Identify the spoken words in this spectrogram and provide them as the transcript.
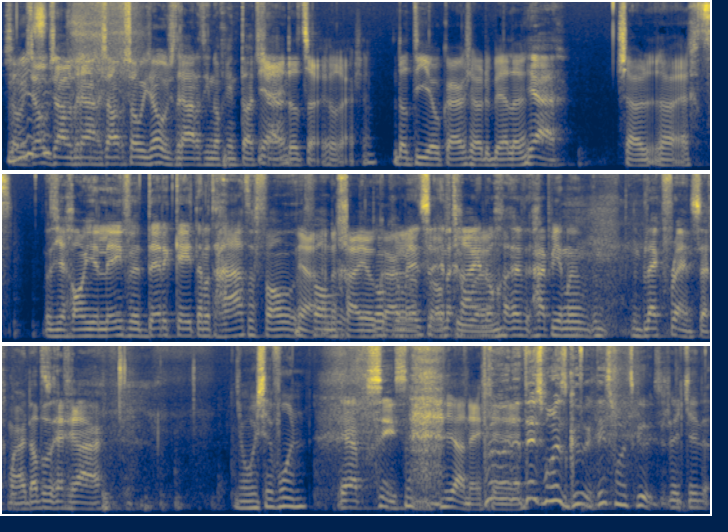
Sowieso, zou het raar, zou, sowieso is het raar dat die nog in touch ja, zijn. dat zou heel raar zijn. Dat die elkaar zouden bellen, ja, zou, zou echt... Dat je gewoon je leven dedicate aan het haten van, Ja, van en dan ga je elkaar donkere mensen. En dan ga je toe, nog, eh, eh, heb je een, een, black friend, zeg maar. Dat is echt raar. You always have one. Ja, precies. Ja, nee, geen... This one is good, this one is good. Weet je,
